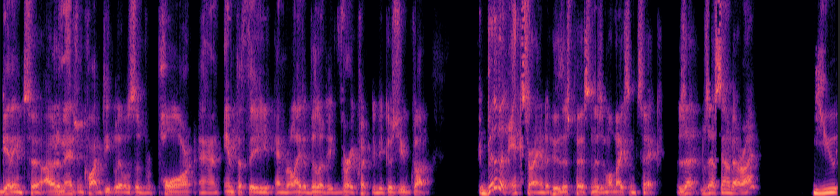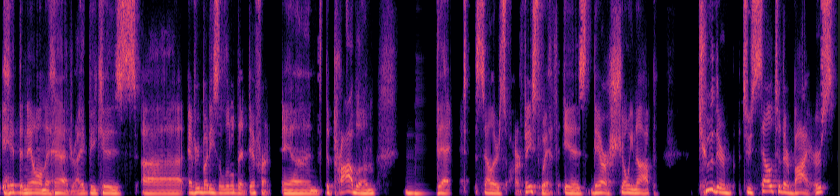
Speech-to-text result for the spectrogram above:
getting to, I would imagine, quite deep levels of rapport and empathy and relatability very quickly because you've got a bit of an X-ray into who this person is and what makes them tick. Does that does that sound about right? You hit the nail on the head, right? Because uh, everybody's a little bit different. And the problem that sellers are faced with is they are showing up to their to sell to their buyers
